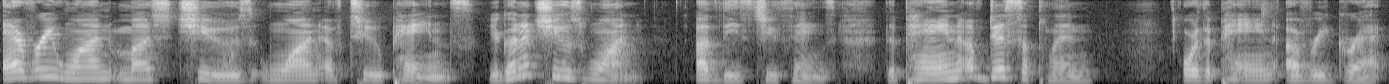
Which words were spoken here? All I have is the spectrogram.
everyone must choose one of two pains. You're going to choose one of these two things the pain of discipline or the pain of regret.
